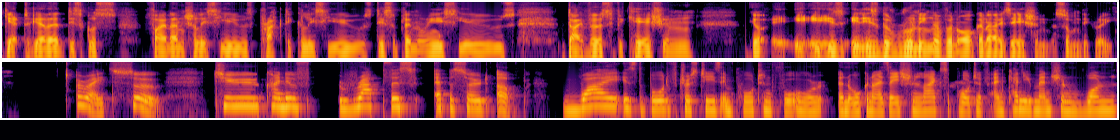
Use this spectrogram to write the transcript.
get together, discuss financial issues, practical issues, disciplinary issues, diversification. You know, it, it is it is the running of an organization to some degree. All right. So to kind of wrap this episode up, why is the board of trustees important for an organization like supportive and can you mention one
